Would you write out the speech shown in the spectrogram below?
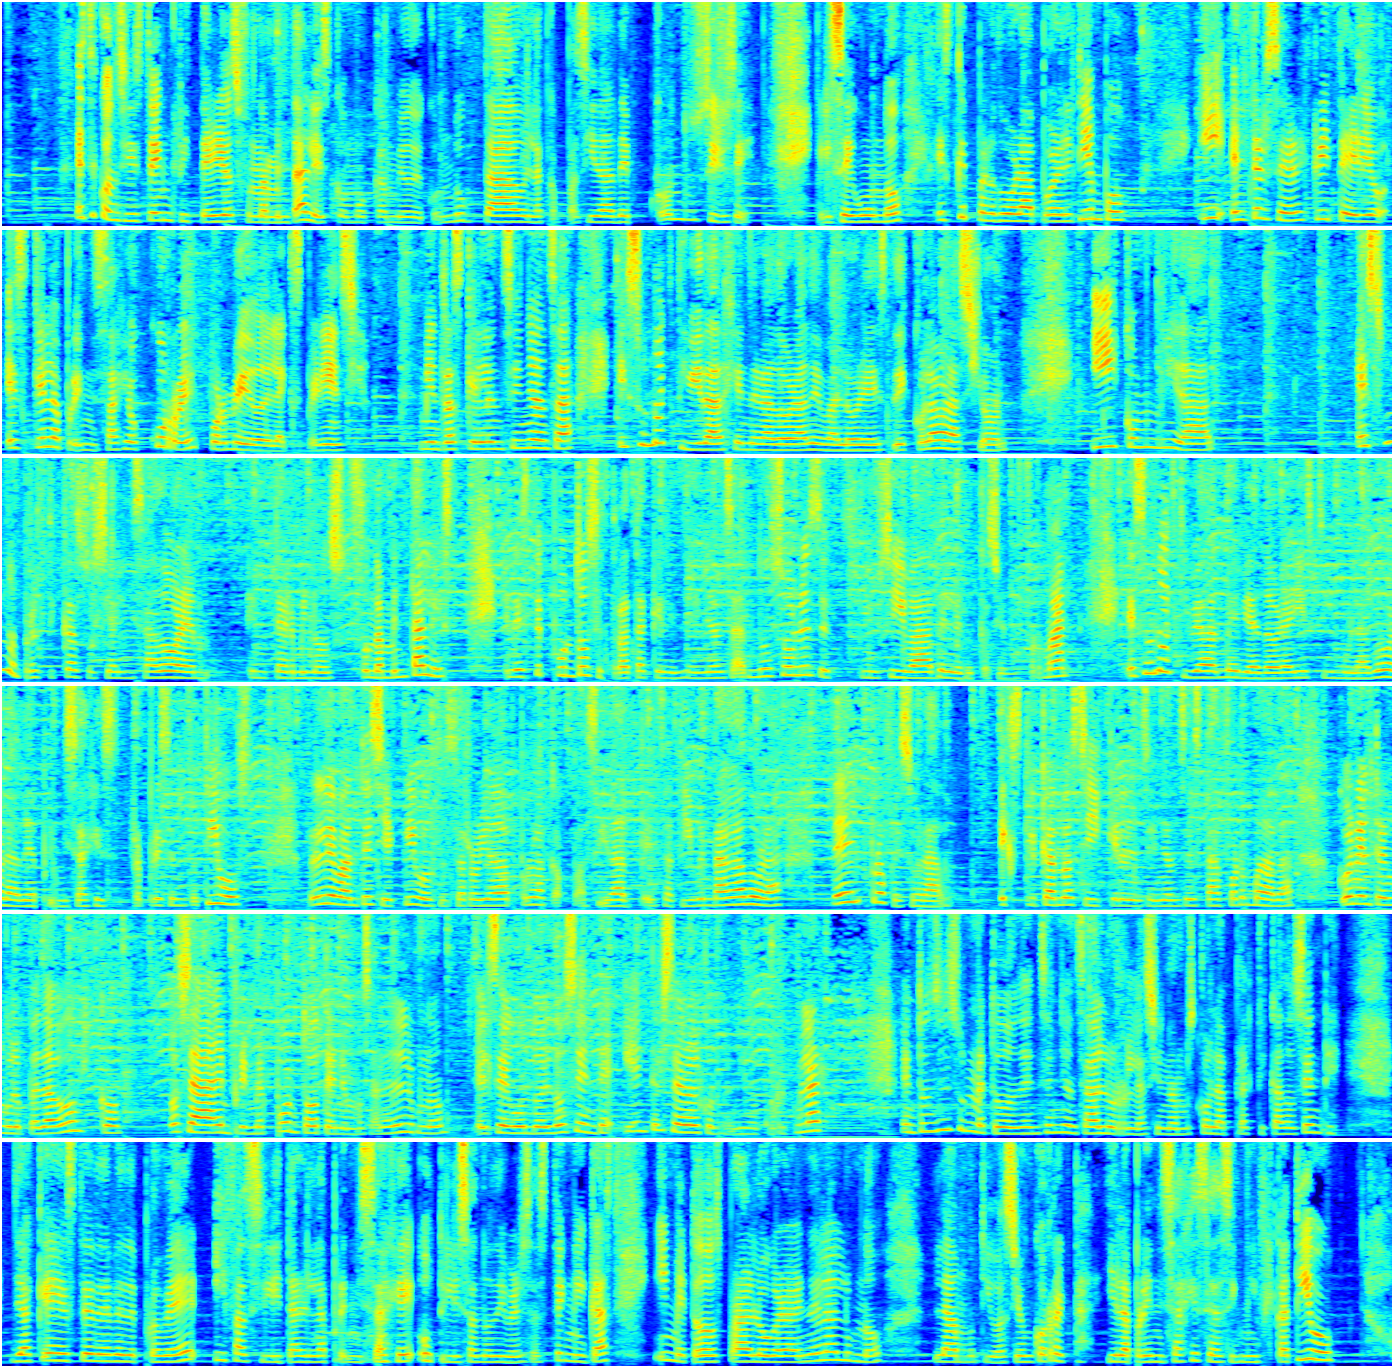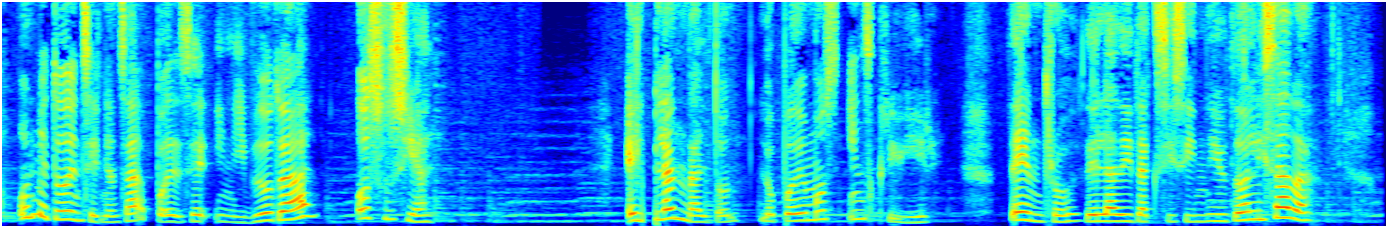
Este consiste en criterios fundamentales como cambio de conducta o en la capacidad de conducirse. El segundo es que perdura por el tiempo. Y el tercer criterio es que el aprendizaje ocurre por medio de la experiencia, mientras que la enseñanza es una actividad generadora de valores de colaboración y comunidad. Es una práctica socializadora en, términos fundamentales. En este punto se trata que la enseñanza no solo es exclusiva de la educación informal, es una actividad mediadora y estimuladora de aprendizajes representativos, relevantes y activos desarrollada por la capacidad pensativa indagadora del profesorado explicando así que la enseñanza está formada con el triángulo pedagógico. O sea, en primer punto tenemos al alumno, el segundo el docente y el tercero el contenido curricular. Entonces un método de enseñanza lo relacionamos con la práctica docente, ya que éste debe de proveer y facilitar el aprendizaje utilizando diversas técnicas y métodos para lograr en el alumno la motivación correcta y el aprendizaje sea significativo. Un método de enseñanza puede ser individual o social. El plan Dalton lo podemos inscribir dentro de la didaxis individualizada.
